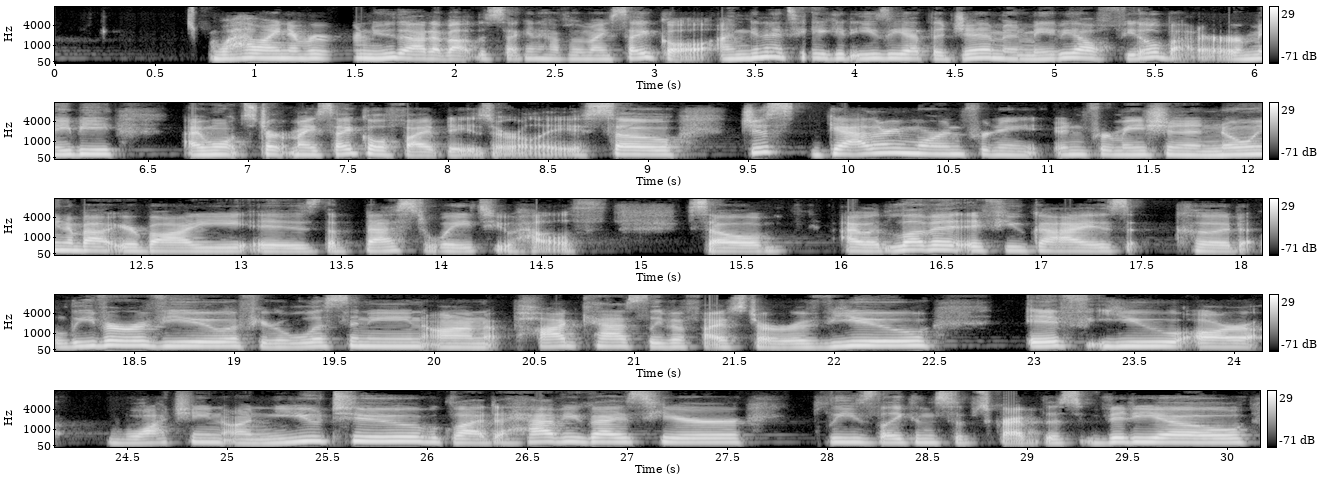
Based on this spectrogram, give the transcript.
wow, I never knew that about the second half of my cycle. I'm going to take it easy at the gym and maybe I'll feel better, or maybe I won't start my cycle five days early. So, just gathering more infor- information and knowing about your body is the best way to health. So, I would love it if you guys could leave a review. If you're listening on podcast, leave a five star review. If you are watching on YouTube, glad to have you guys here. Please like and subscribe this video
